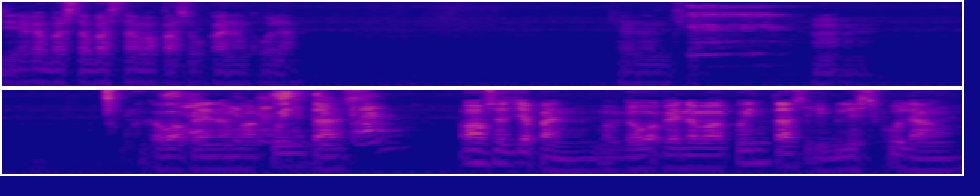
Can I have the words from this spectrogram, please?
hindi na ka basta-basta mapasukan ng kulam. Ganun siya. Mm. Magawa kayo ng mga kwintas. Oh, sa Japan. Magawa kayo ng mga kwintas, i-bless ko lang.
